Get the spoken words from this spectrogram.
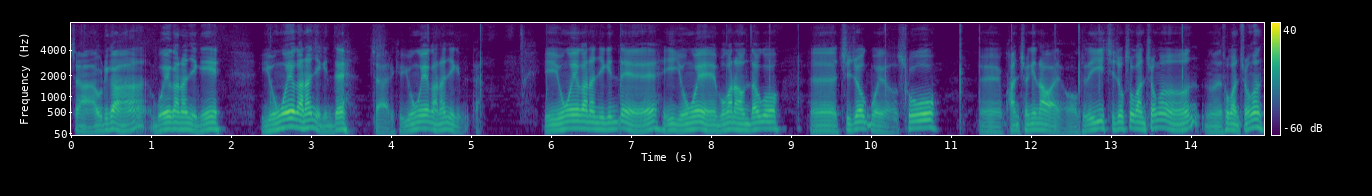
자 우리가 뭐에 관한 얘기 용어에 관한 얘기인데 자 이렇게 용어에 관한 얘기입니다. 이 용어에 관한 얘기인데 이 용어에 뭐가 나온다고 에, 지적 뭐예요 소 에, 관청이 나와요. 그래서 이 지적 소관청은 음, 소관청은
